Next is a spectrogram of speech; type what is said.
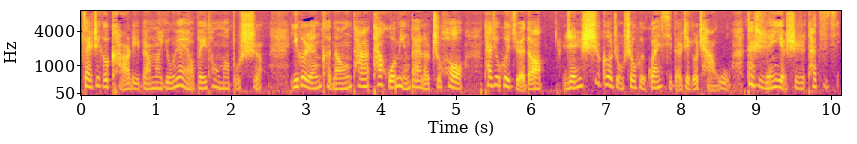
在这个坎儿里边吗？永远要悲痛吗？不是，一个人可能他他活明白了之后，他就会觉得人是各种社会关系的这个产物，但是人也是他自己。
